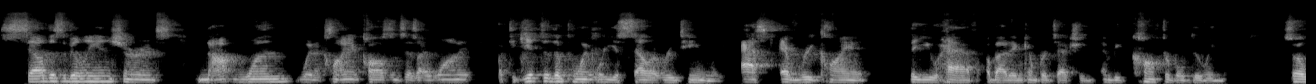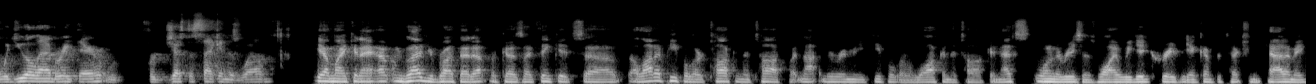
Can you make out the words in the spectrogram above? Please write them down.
sell disability insurance, not one when a client calls and says, I want it, but to get to the point where you sell it routinely. Ask every client that you have about income protection and be comfortable doing it. So would you elaborate there for just a second as well? Yeah, Mike, and I, am glad you brought that up because I think it's uh, a lot of people are talking the talk, but not very many people are walking the talk, and that's one of the reasons why we did create the Income Protection Academy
